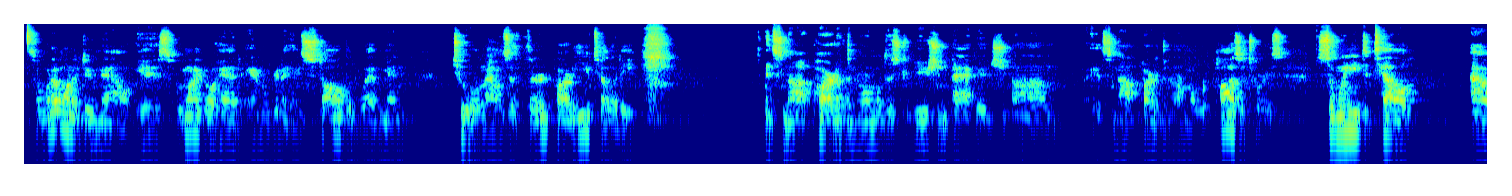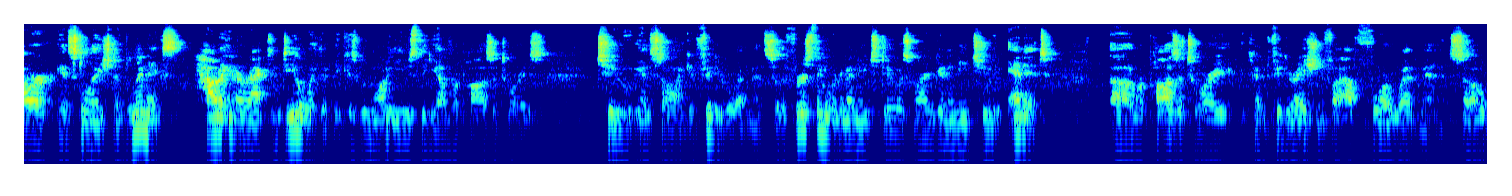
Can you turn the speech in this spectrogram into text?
So what I want to do now is we want to go ahead and we're going to install the Webmin tool. Now it's a third-party utility. It's not part of the normal distribution package. Um, it's not part of the normal repositories. So we need to tell our installation of Linux how to interact and deal with it because we want to use the Yum repositories to install and configure Webmin. So the first thing we're going to need to do is we're going to need to edit a repository configuration file for Webmin. So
